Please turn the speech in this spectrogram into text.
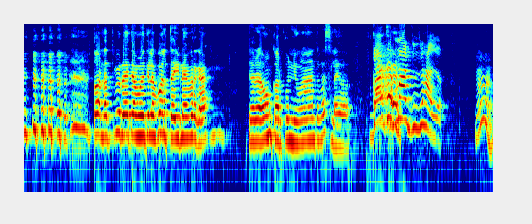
तोंडात पिर आहे त्यामुळे तिला बोलताही नाही बरं का. तर ओंकार पण निवांत बसलाय बाबा. काय करा माझं झालं? हं.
